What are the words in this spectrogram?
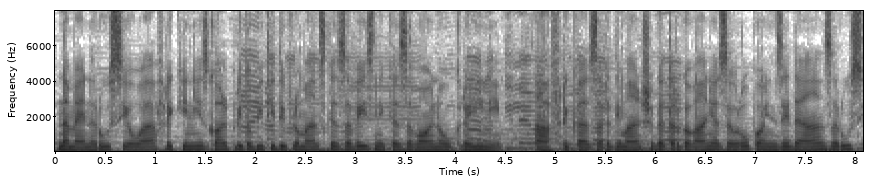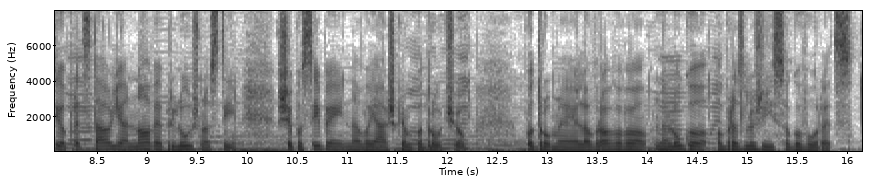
Namen Rusije v Afriki ni zgolj pridobiti diplomatske zaveznike za vojno v Ukrajini. Afrika zaradi manjšega trgovanja z Evropo in ZDA za Rusijo predstavlja nove priložnosti, še posebej na vojaškem področju. Podrobneje Lavrovovo nalogo obrazloži sogovorec.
